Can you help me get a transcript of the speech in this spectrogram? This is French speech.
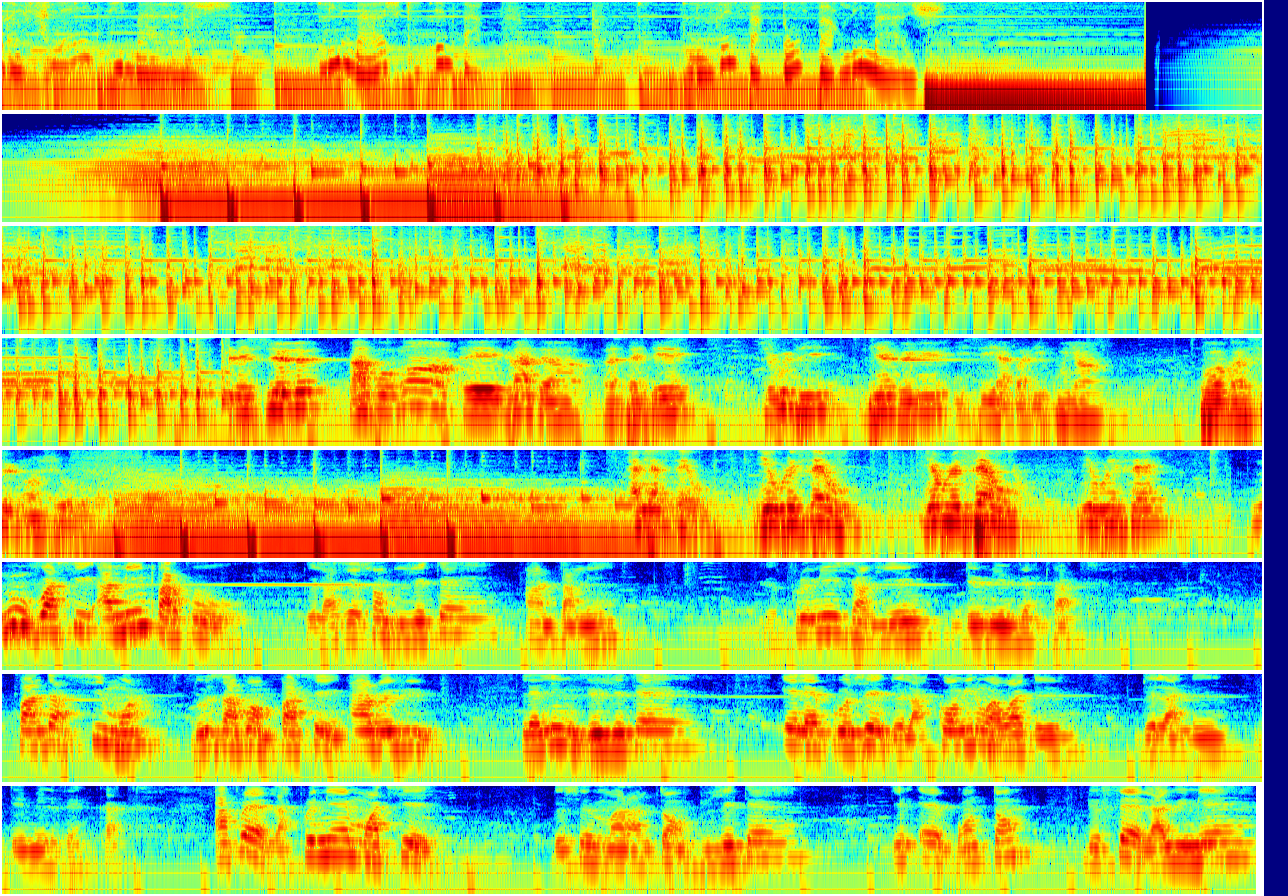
reflet d'image. L'image qui impacte. Nous impactons par l'image. Messieurs, à vos rangs et grandeurs respectés, je vous dis bienvenue ici à Badikouyan pour ce grand jour. Nous voici à mi-parcours de la gestion budgétaire entamée le 1er janvier 2024. Pendant six mois, nous avons passé en revue les lignes budgétaires et les projets de la commune Wawa 2 de l'année 2024. Après la première moitié de ce marathon budgétaire, il est bon temps de faire la lumière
